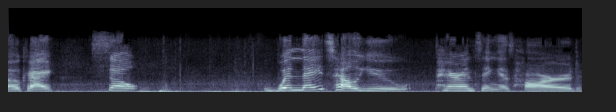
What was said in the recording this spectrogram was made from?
Okay? So when they tell you parenting is hard,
